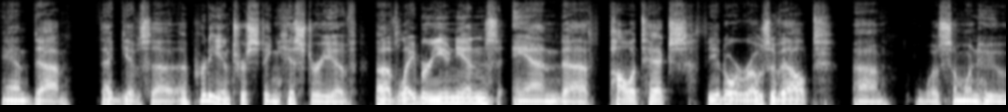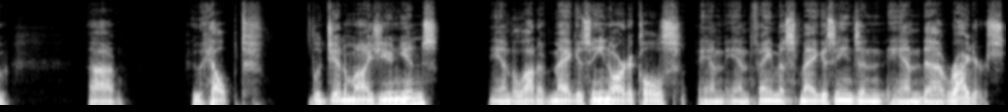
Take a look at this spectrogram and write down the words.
And um, that gives a, a, pretty interesting history of, of labor unions and uh, politics. Theodore Roosevelt um, was someone who uh, who helped legitimize unions, and a lot of magazine articles and and famous magazines and and uh, writers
